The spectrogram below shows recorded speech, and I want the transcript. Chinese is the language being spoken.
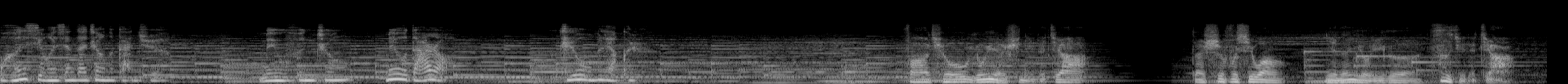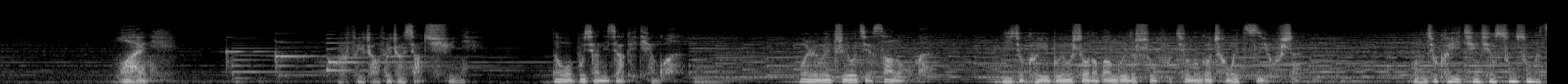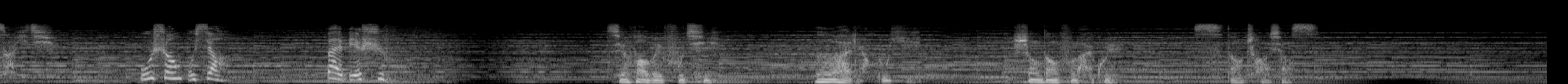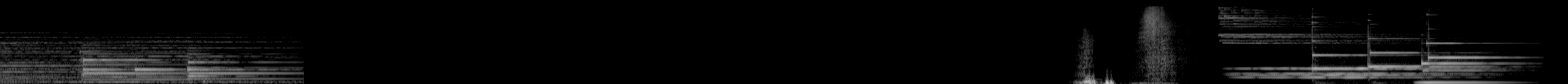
我很喜欢现在这样的感觉，没有纷争，没有打扰，只有我们两个人。发丘永远是你的家，但师父希望你能有一个自己的家。我爱你，我非常非常想娶你。但我不想你嫁给天官。我认为只有解散了我们，你就可以不用受到帮规的束缚，就能够成为自由身。我们就可以轻轻松松的在一起。无双不孝，拜别师父。结发为夫妻，恩爱两不疑。生当复来归，死当长相思。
